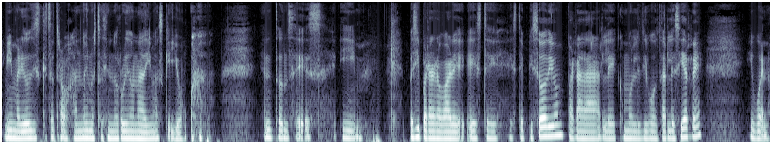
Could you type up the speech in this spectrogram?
Y mi marido dice que está trabajando y no está haciendo ruido nadie más que yo Entonces, y pues sí, para grabar este, este episodio, para darle, como les digo, darle cierre. Y bueno,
